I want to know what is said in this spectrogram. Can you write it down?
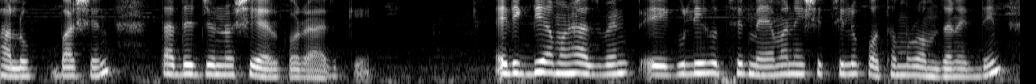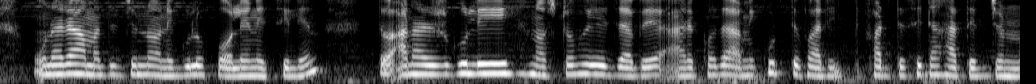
ভালোবাসেন, তাদের জন্য শেয়ার করা আর কি। এদিক দিয়ে আমার হাজব্যান্ড এইগুলি হচ্ছে মেহমান এসেছিল প্রথম রমজানের দিন। ওনারা আমাদের জন্য অনেকগুলো ফল এনেছিলেন। তো আনারসগুলি নষ্ট হয়ে যাবে। আর কথা, আমি কুটতে পারি, পারতেছি না হাতের জন্য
